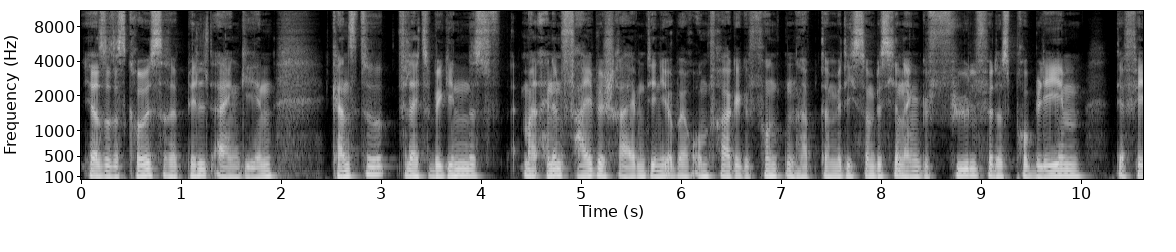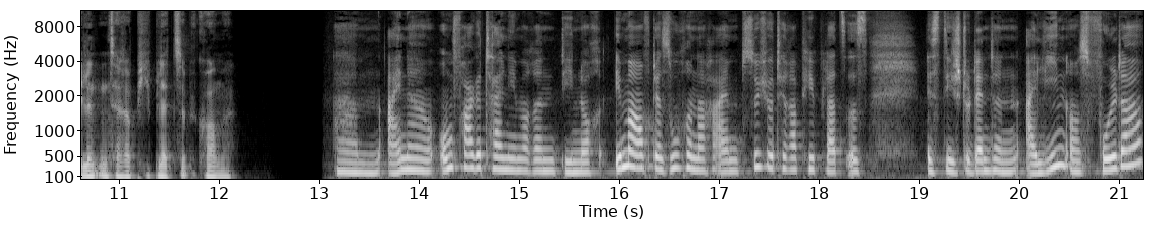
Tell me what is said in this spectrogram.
ja so das größere Bild eingehen, kannst du vielleicht zu Beginn das mal einen Fall beschreiben, den ihr über eure Umfrage gefunden habt, damit ich so ein bisschen ein Gefühl für das Problem der fehlenden Therapieplätze bekomme? Ähm, eine Umfrageteilnehmerin, die noch immer auf der Suche nach einem Psychotherapieplatz ist, ist die Studentin Eileen aus Fulda.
